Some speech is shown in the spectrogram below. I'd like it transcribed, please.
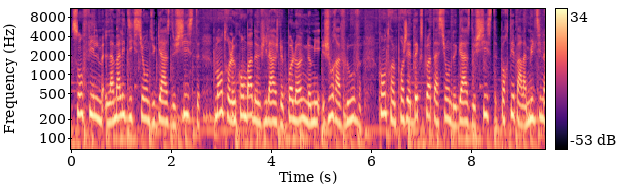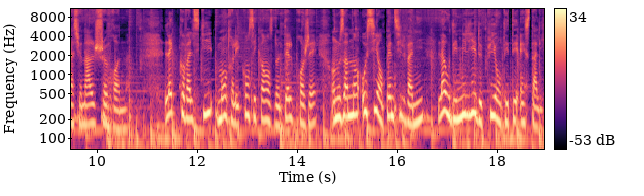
Son film La malédiction du gaz de schiste montre le combat d'un village de Pologne nommé Żurawlów contre un projet d'exploitation de gaz de schiste porté par la multinationale Chevron. Lech Kowalski montre les conséquences d'un tel projet en nous amenant aussi en Pennsylvanie, là où des milliers de puits ont été installés.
